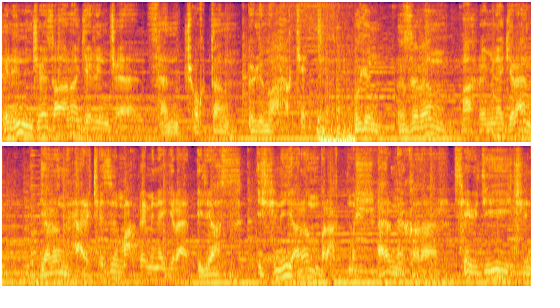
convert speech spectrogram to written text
Senin cezana gelince sen çoktan ölümü hak ettin. Bugün Hızır'ın mahremine giren, yarın herkesin mahremine girer. İlyas işini yarım bırakmış. Her ne kadar sevdiği için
